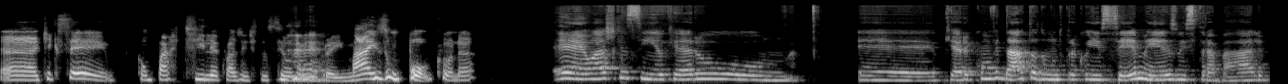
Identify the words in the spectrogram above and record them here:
O uh, que, que você compartilha com a gente do seu livro aí, mais um pouco, né? É, eu acho que assim, eu quero, é, quero convidar todo mundo para conhecer mesmo esse trabalho.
